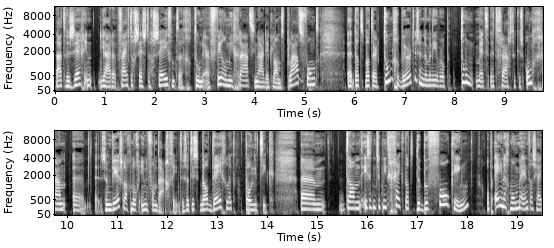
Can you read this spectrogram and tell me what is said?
laten we zeggen, in de jaren 50, 60, 70, toen er veel migratie naar dit land plaatsvond, eh, dat wat er toen gebeurd is en de manier waarop toen met het vraagstuk is omgegaan, zijn weerslag nog in vandaag vindt. Dus dat is wel degelijk politiek. Ehm, dan is het natuurlijk niet gek dat de bevolking op enig moment, als jij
